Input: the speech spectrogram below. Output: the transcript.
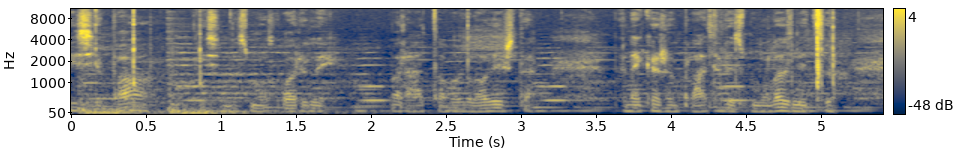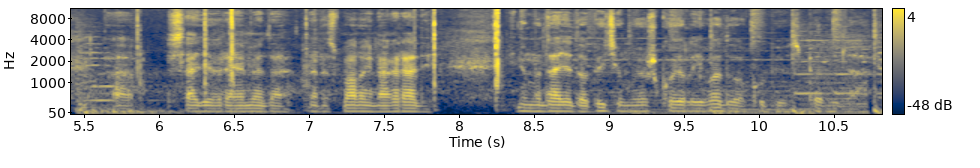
Lis je pao, mislim da smo otvorili vrata ovog lovišta, da ne kažem platili smo ulaznicu, a sad je vreme da, da nas malo i nagradi. Idemo dalje da obiđemo još koju livadu ako bi uspjeli da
